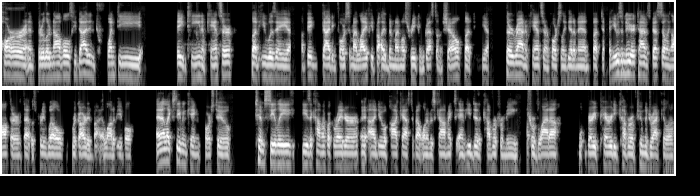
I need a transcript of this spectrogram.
horror and thriller novels. He died in 2018 of cancer, but he was a, a big guiding force in my life. He'd probably been my most frequent guest on the show, but he, uh, third round of cancer unfortunately did him in. But uh, he was a New York Times bestselling author that was pretty well regarded by a lot of people. And I like Stephen King, of course, too. Tim Seeley, he's a comic book writer. I- I do a podcast about one of his comics, and he did a cover for me for Vlada, very parody cover of Tomb of Dracula.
